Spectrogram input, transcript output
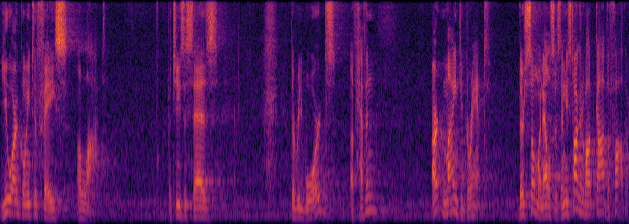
You are going to face a lot. But Jesus says the rewards of heaven aren't mine to grant, they're someone else's. And he's talking about God the Father.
